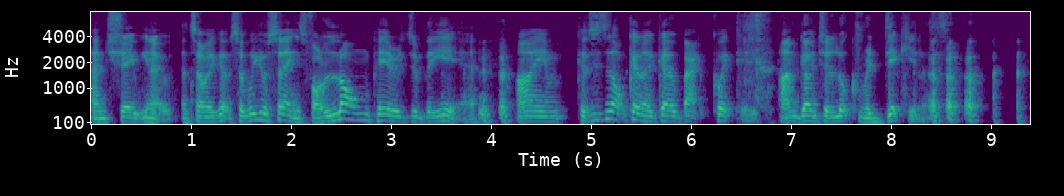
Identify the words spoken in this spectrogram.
and shape, you know. And so we go. So what you're saying is, for long periods of the year, I am because it's not going to go back quickly. I'm going to look ridiculous.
